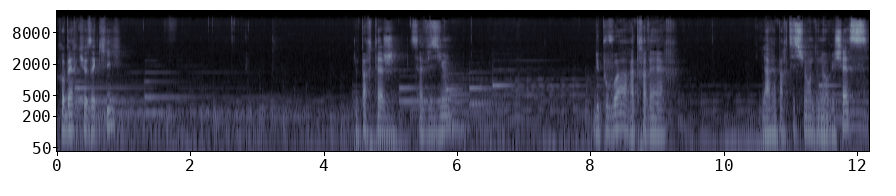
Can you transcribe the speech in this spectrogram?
Robert Kiyosaki partage sa vision du pouvoir à travers la répartition de nos richesses,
